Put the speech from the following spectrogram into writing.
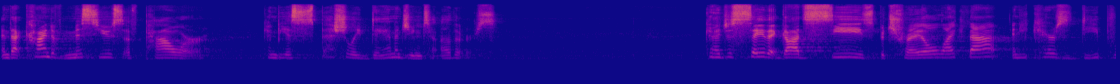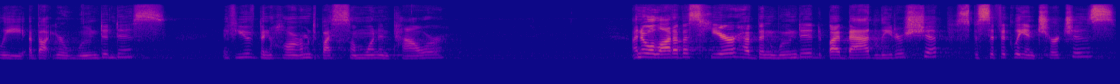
And that kind of misuse of power can be especially damaging to others. Can I just say that God sees betrayal like that, and He cares deeply about your woundedness if you have been harmed by someone in power? I know a lot of us here have been wounded by bad leadership, specifically in churches.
